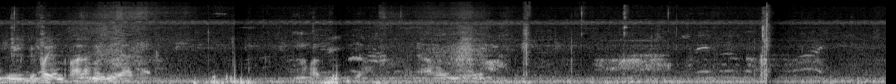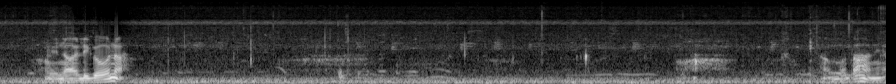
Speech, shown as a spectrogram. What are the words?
Naka-video ba yun? Parang hindi yata. Naka-video. Ako hindi. May naligaw na. Ang matahan niya.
